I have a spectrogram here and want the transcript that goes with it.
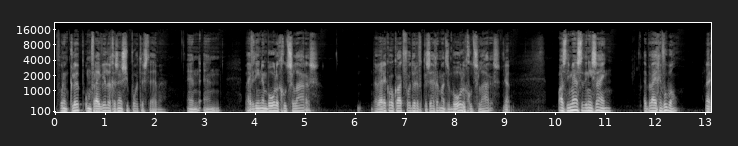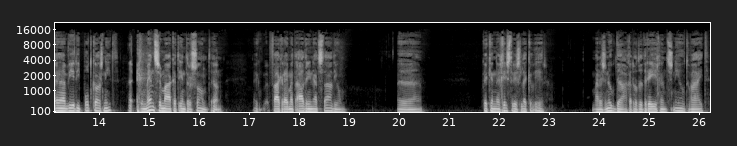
voor een club om vrijwilligers en supporters te hebben. En, en wij verdienen een behoorlijk goed salaris. Daar werken we ook hard voor, durf ik te zeggen. Maar het is een behoorlijk goed salaris. Ja. Maar als die mensen er niet zijn, hebben wij geen voetbal. Nee. En dan hebben we hier die podcast niet. Nee. De mensen maken het interessant. Ja. En ik, vaak rijd met Adrie naar het stadion. Eh, kijk, en eh, gisteren is het lekker weer. Maar er zijn ook dagen dat het regent, sneeuwt, waait.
